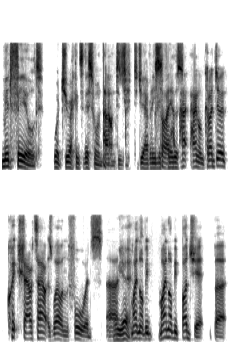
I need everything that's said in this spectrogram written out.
Midfield. What do you reckon to this one, Dan? Um, did you did you have any sorry, ha- hang on. Can I do a quick shout out as well on the forwards? Uh, oh yeah. Might not be might not be budget, but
